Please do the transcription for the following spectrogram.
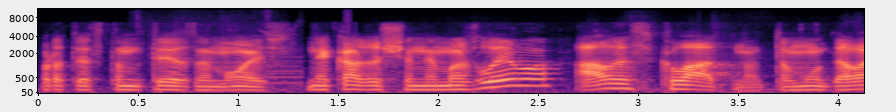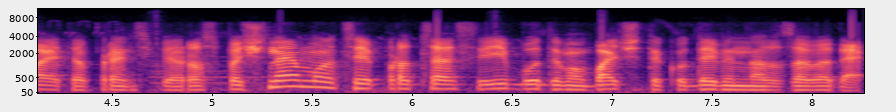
протестантизм ось не кажу, що неможливо, але складно. Тому давайте, в принципі, розпочнемо цей процес і будемо бачити, куди він нас заведе.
